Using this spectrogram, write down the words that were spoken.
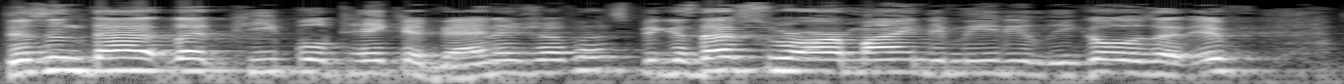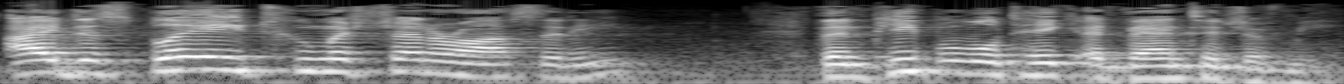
Doesn't that let people take advantage of us? Because that's where our mind immediately goes that if I display too much generosity, then people will take advantage of me.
